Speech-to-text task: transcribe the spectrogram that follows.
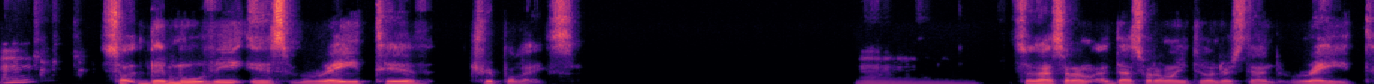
Mhm. So the movie is rated triple X. Mm, So that's what I'm, that's what I want you to understand. Rate. de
